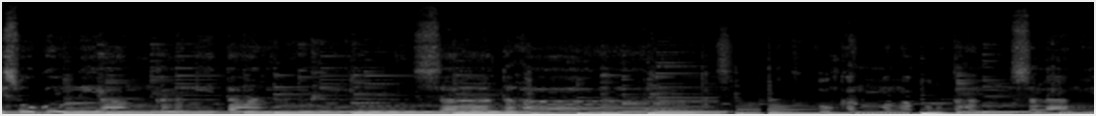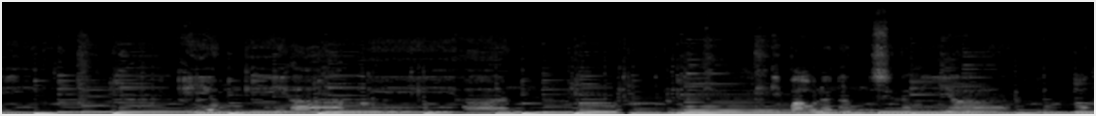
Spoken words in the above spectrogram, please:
gisugo niyang kalangitan sa taas ug ang mga pultahan sa langit. Iyang giablihan gipaulanan sila niya ug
